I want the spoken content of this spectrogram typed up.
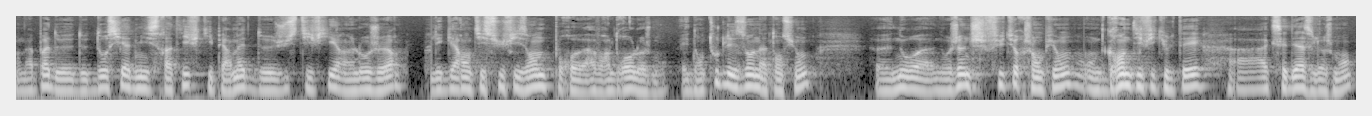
on n'a pas de, de, dossier administratif qui permette de justifier à un logeur les garanties suffisantes pour euh, avoir le droit au logement. Et dans toutes les zones, attention, euh, euh, nos, jeunes futurs champions ont de grandes difficultés à accéder à ce logement.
